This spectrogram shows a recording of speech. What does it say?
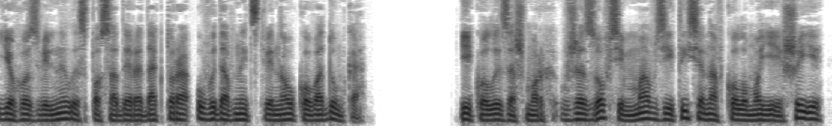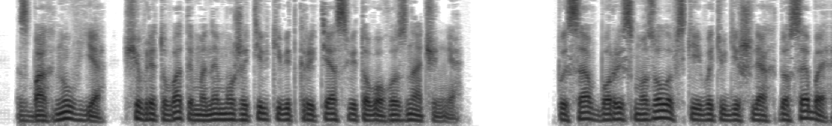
його звільнили з посади редактора у видавництві Наукова думка. І коли зашморг вже зовсім мав зійтися навколо моєї шиї, збагнув я, що врятувати мене може тільки відкриття світового значення. Писав Борис Мозоловський в етюді шлях до себе,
